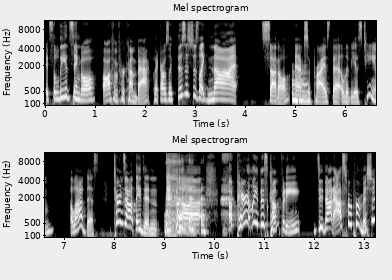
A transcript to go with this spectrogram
it's the lead single off of her comeback. Like I was like, this is just like not subtle, and I'm Mhm. surprised that Olivia's team allowed this. Turns out they didn't. Uh, apparently, this company did not ask for permission,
